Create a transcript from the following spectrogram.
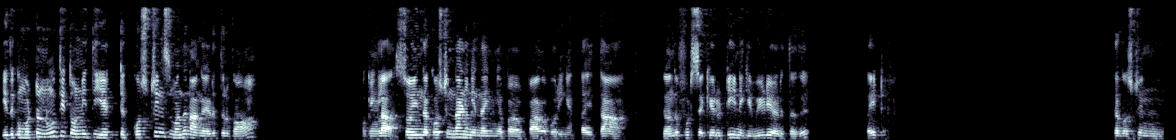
இதுக்கு மட்டும் நூத்தி தொண்ணூத்தி எட்டு கொஸ்டின்ஸ் வந்து நாங்க எடுத்திருக்கோம். ஓகேங்களா? ஸோ இந்த கொஸ்டின் தான் நீங்க இந்த இங்க இப்போ பார்க்க போறீங்க. இதுதான் இது வந்து ஃபுட் செக்யூரிட்டி இன்னைக்கு வீடியோ எடுத்தது. ரைட் இந்த கொஸ்டின்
